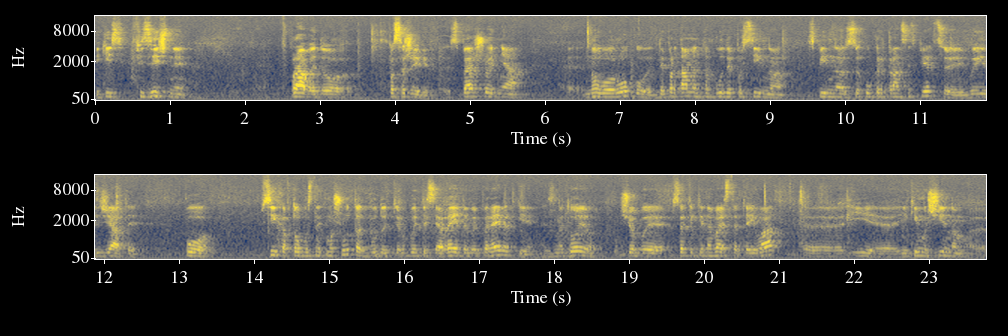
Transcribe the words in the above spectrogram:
якісь фізичні вправи до пасажирів. З першого дня е, нового року департаментом буде постійно спільно з Укртрансінспекцією виїжджати по всіх автобусних маршрутах будуть робитися рейдові перевірки з метою, щоб все-таки навести той лад е, і е, якимось чином е,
